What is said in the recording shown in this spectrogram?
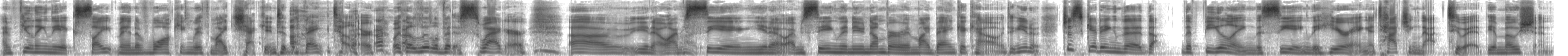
I'm feeling the excitement of walking with my check into the bank teller with a little bit of swagger. Um, you know, I'm seeing you know I'm seeing the new number in my bank account. You know, just getting the the the feeling, the seeing, the hearing, attaching that to it, the emotion.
